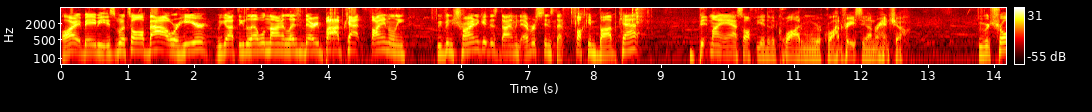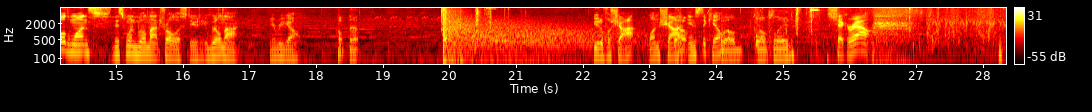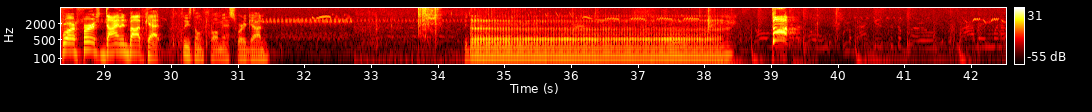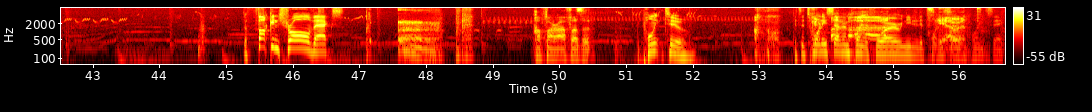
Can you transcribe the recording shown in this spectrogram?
All right, baby. This is what it's all about. We're here. We got the level 9 legendary Bobcat finally. We've been trying to get this diamond ever since that fucking Bobcat bit my ass off the end of the quad when we were quad racing on Rancho. We were trolled once. This one will not troll us, dude. It will not. Here we go. Hope not. Beautiful shot. One shot. Yep. Insta kill. Well, well played. Let's check her out. And for our first diamond bobcat, please don't troll me. I swear to God. Fuck! The fucking troll, Vex. How far off was it? Point two. It's a 27.4. We needed a 27.6.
